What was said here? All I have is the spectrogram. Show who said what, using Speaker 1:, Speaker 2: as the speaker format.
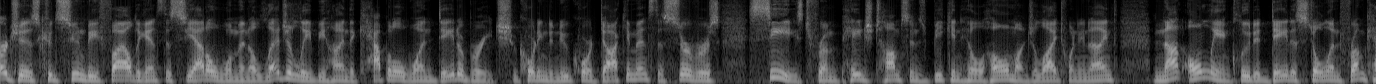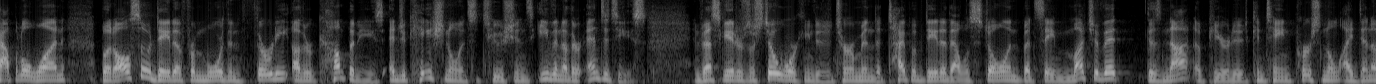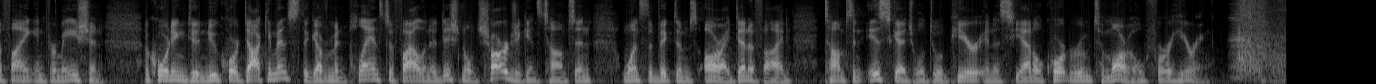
Speaker 1: Charges could soon be filed against the Seattle woman allegedly behind the Capital One data breach. According to new court documents, the servers seized from Paige Thompson's Beacon Hill home on July 29th not only included data stolen from Capital One, but also data from more than 30 other companies, educational institutions, even other entities. Investigators are still working to determine the type of data that was stolen, but say much of it does not appear to contain personal identifying information. According to new court documents, the government plans to file an additional charge against Thompson once the victims are identified. Thompson is scheduled to appear in a Seattle courtroom tomorrow for a hearing.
